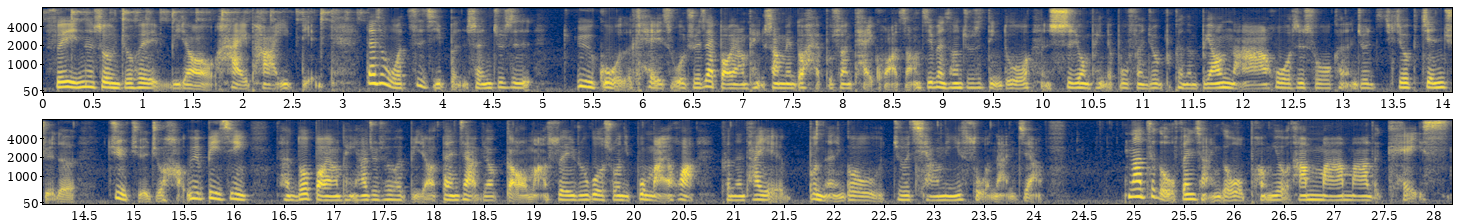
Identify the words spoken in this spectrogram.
所以那时候你就会比较害怕一点。但是我自己本身就是遇过的 case，我觉得在保养品上面都还不算太夸张，基本上就是顶多试用品的部分就可能不要拿，或者是说可能就就坚决的拒绝就好，因为毕竟很多保养品它就是会比较单价比较高嘛，所以如果说你不买的话，可能它也不能够就是强你所难这样。那这个我分享一个我朋友他妈妈的 case，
